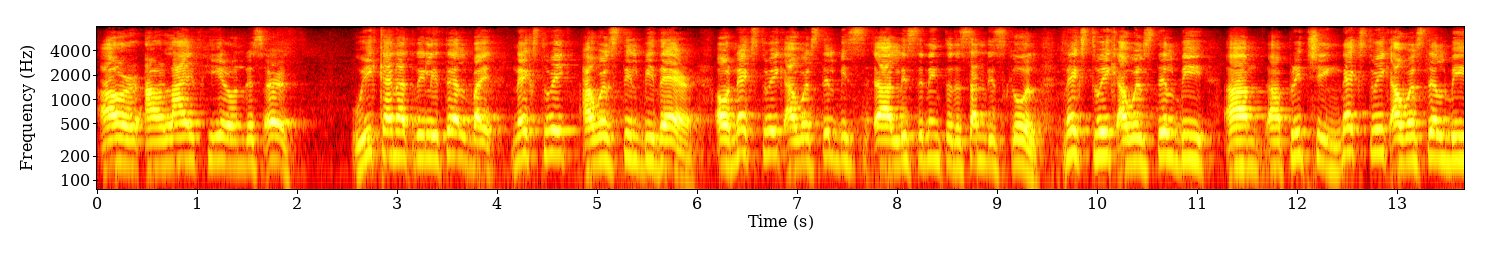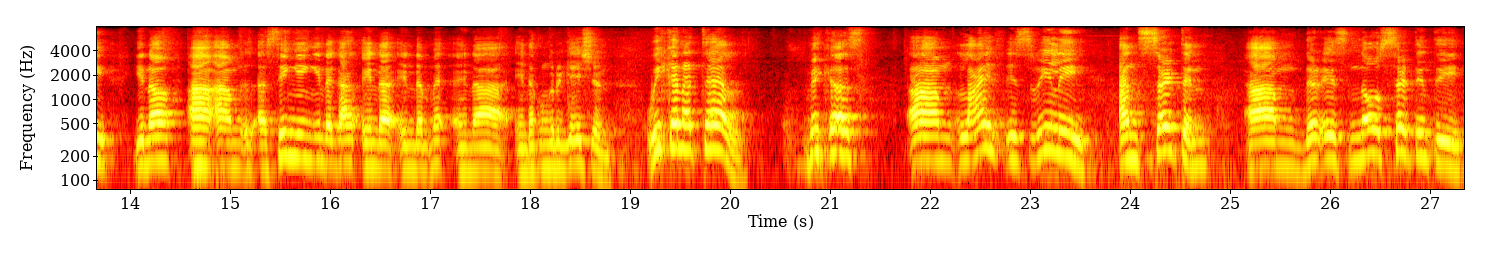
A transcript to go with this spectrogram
our, our life here on this earth. We cannot really tell by next week I will still be there. Or next week I will still be uh, listening to the Sunday school. Next week I will still be um, uh, preaching. Next week I will still be, you know, uh, um, uh, singing in the in the in the in the in the congregation. We cannot tell because um, life is really uncertain. Um, there is no certainty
